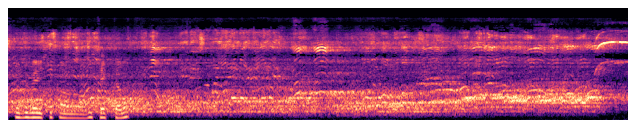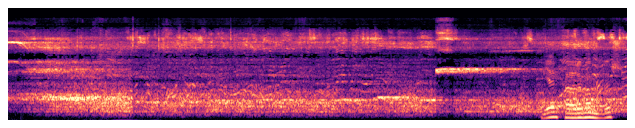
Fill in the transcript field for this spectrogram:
Bastırdı ve iki puan aldı. Tek dalı. Yer Kahramanmaraş.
